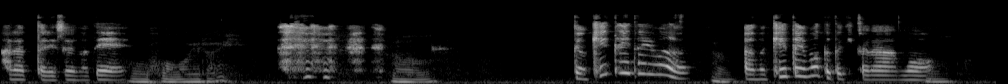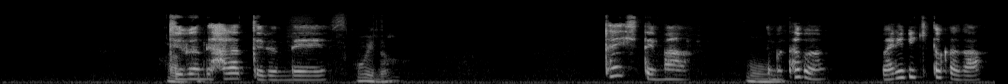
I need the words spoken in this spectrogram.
払ったりするのでおほ偉い。うん。でも携帯代はうん。あの携帯持った時からもう自分で払ってるんですごいな。対してまあうん。でも多分割引とかがうん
